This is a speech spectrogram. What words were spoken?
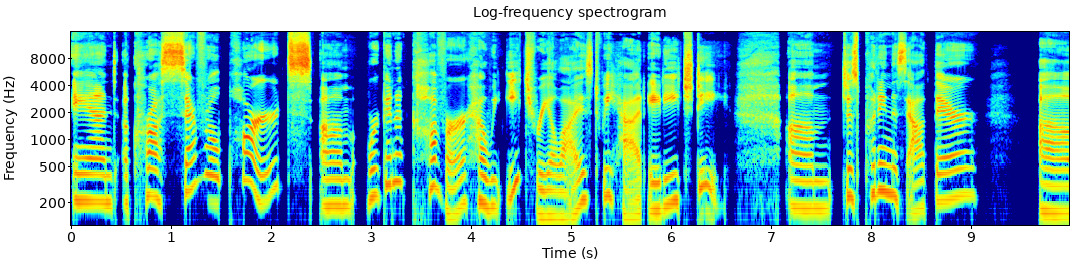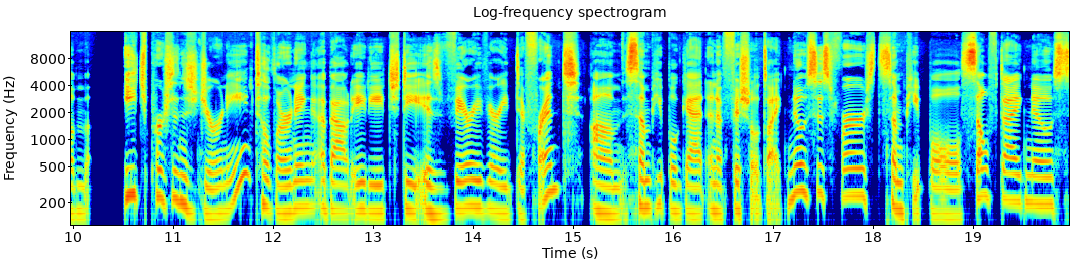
and across several parts, um, we're going to cover how we each realized we had ADHD. Um, just putting this out there. Each person's journey to learning about ADHD is very, very different. Um, some people get an official diagnosis first, some people self diagnose,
